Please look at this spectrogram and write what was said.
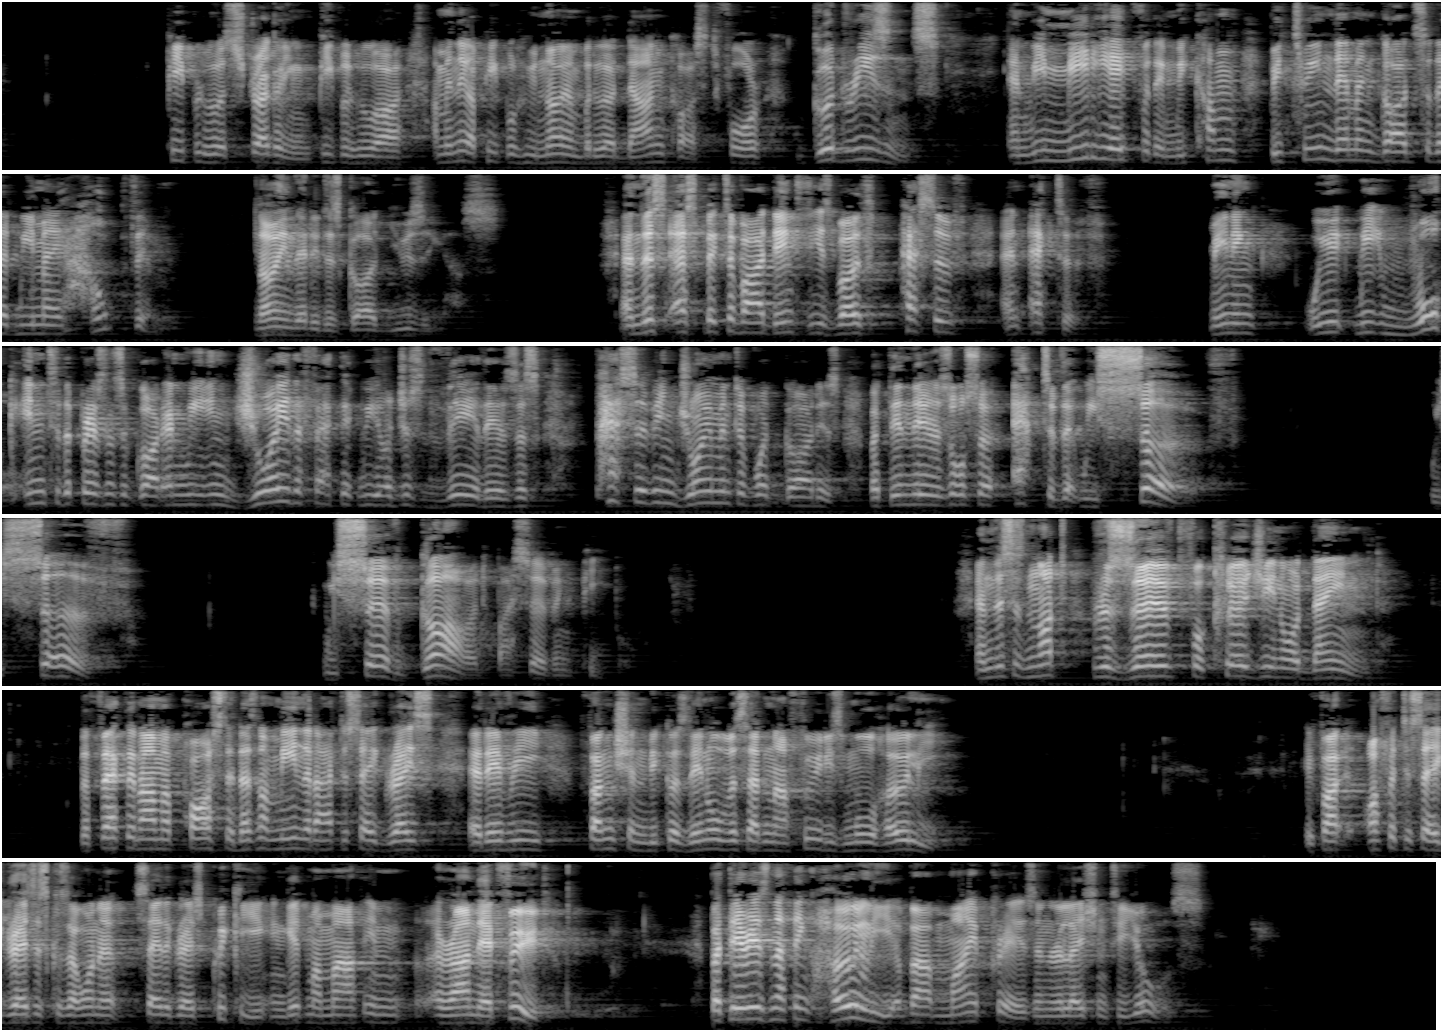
People who are struggling, people who are, I mean, there are people who know him but who are downcast for good reasons. And we mediate for them. We come between them and God so that we may help them, knowing that it is God using us. And this aspect of our identity is both passive and active. Meaning, we, we walk into the presence of God and we enjoy the fact that we are just there. There's this passive enjoyment of what God is. But then there is also active that we serve. We serve. We serve God by serving people. And this is not reserved for clergy and ordained. The fact that I'm a pastor does not mean that I have to say grace at every function because then all of a sudden our food is more holy. If I offer to say grace, it's because I want to say the grace quickly and get my mouth in around that food. But there is nothing holy about my prayers in relation to yours.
